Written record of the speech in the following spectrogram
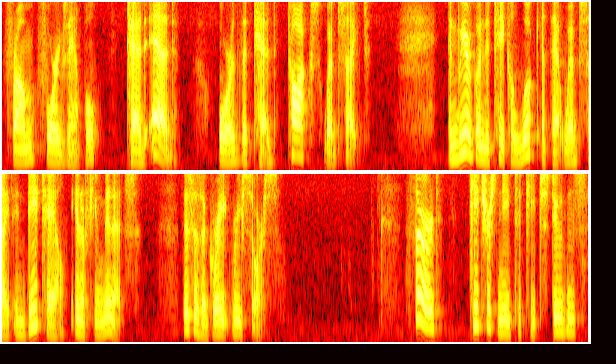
from, for example, TED Ed or the TED Talks website and we are going to take a look at that website in detail in a few minutes. This is a great resource. Third, teachers need to teach students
